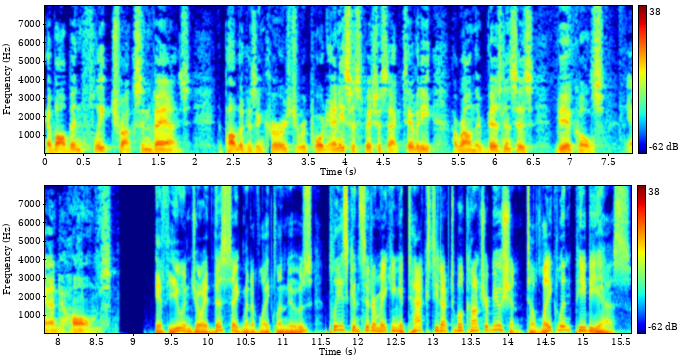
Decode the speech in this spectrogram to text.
have all been fleet trucks and vans. The public is encouraged to report any suspicious activity around their businesses, vehicles, and homes. If you enjoyed this segment of Lakeland News, please consider making a tax-deductible contribution to Lakeland PBS.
